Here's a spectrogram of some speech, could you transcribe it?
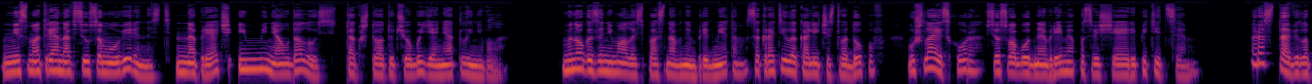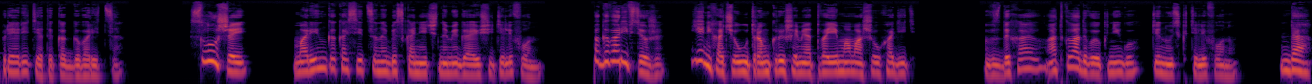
Несмотря на всю самоуверенность, напрячь им меня удалось, так что от учебы я не отлынивала. Много занималась по основным предметам, сократила количество допов, ушла из хора, все свободное время посвящая репетициям. Расставила приоритеты, как говорится. «Слушай!» Маринка косится на бесконечно мигающий телефон. «Поговори все же. Я не хочу утром крышами от твоей мамаши уходить. Вздыхаю, откладываю книгу, тянусь к телефону. «Да».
